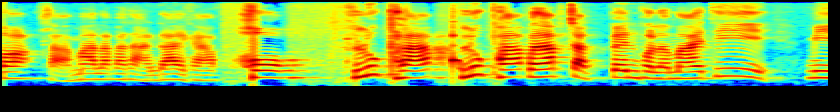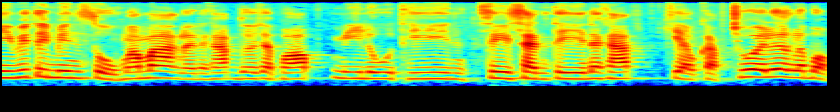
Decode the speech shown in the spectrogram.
ก็สามารถรับประทานได้ครับ 6. ลูกพลับ ลูกพลับนะครับจัดเป็นผลไม้ที่ มีวิตามินสูงมากๆเลยนะครับ โดยเฉพาะมีลูทีนซีแซนตีนะครับ เกี่ยวกับช่วยเรื่องระบบ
